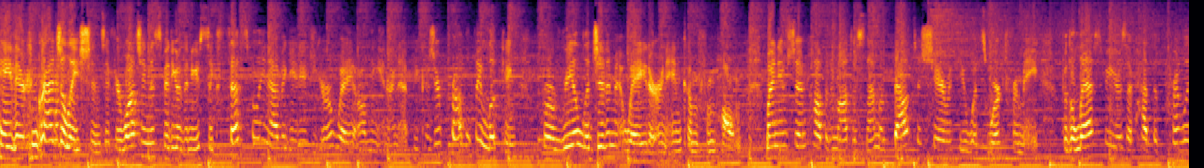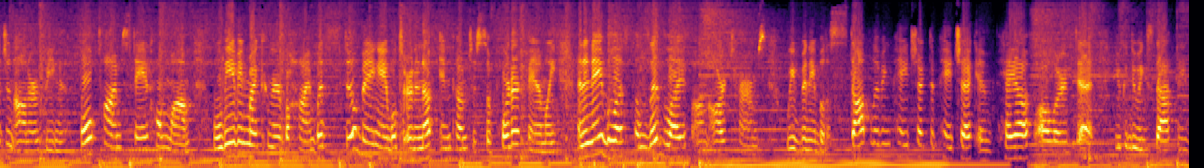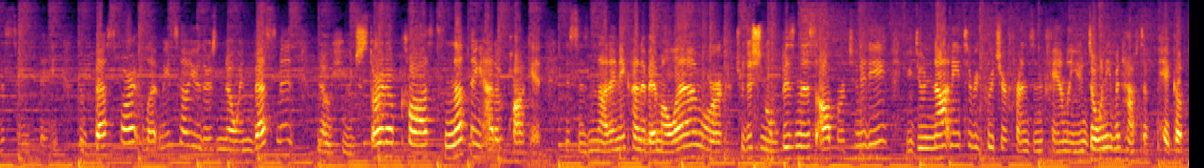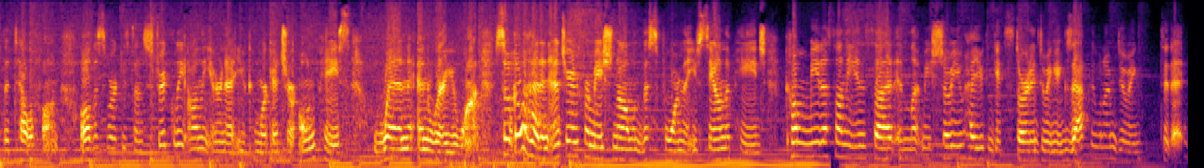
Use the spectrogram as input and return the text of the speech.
Hey there, congratulations. If you're watching this video, then you successfully navigated your way on the internet because you're probably looking for a real legitimate way to earn income from home. My name is Jen Papadamatos and I'm about to share with you what's worked for me. For the last few years, I've had the privilege and honor of being a full-time stay-at-home mom, leaving my career behind, but still being able to earn enough income to support our family and enable us to live life on our terms. We've been able to stop living paycheck to paycheck and pay off all our debt. You can do exactly the same thing. The best part, let me tell you, there's no investment, no huge startup costs, nothing out of pocket. This is not any kind of MLM or traditional business opportunity. You do not need to recruit your friends and family. You don't even have to pick up the telephone. All this work is done strictly on the internet. You can work at your own pace when and where you want. So go ahead and enter your information on this form that you see on the page. Come meet us on the inside and let me show you how you can get started doing exactly what I'm doing today.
